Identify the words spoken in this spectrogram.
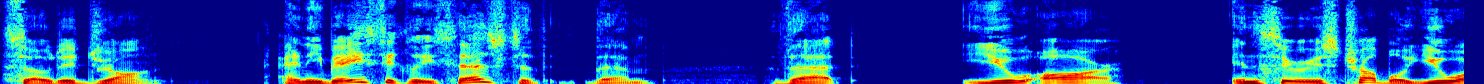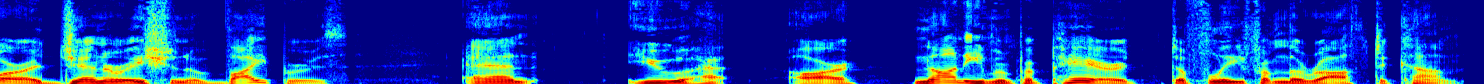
so did John. And he basically says to them that you are in serious trouble. You are a generation of vipers, and you ha- are not even prepared to flee from the wrath to come.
